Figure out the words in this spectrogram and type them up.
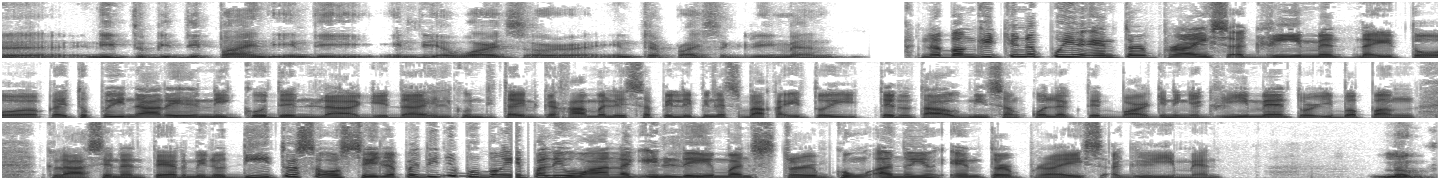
uh, need to be defined in the in the awards or enterprise agreement. Nabanggit nyo na po yung enterprise agreement na ito. Ito po yung narinig ko din lagi dahil kung di tayo nagkakamali sa Pilipinas baka ito ay tinatawag minsan collective bargaining agreement or iba pang klase ng termino. Dito sa Australia, pwede nyo po bang ipaliwanag in layman's term kung ano yung enterprise agreement? Look,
